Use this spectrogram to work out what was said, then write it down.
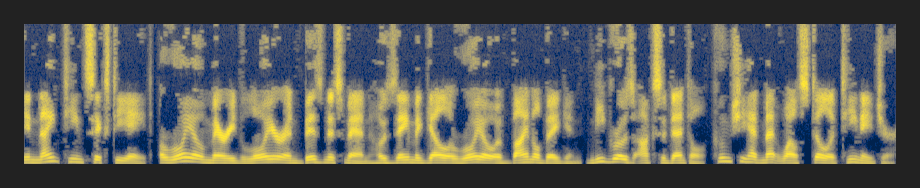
In 1968, Arroyo married lawyer and businessman José Miguel Arroyo of Binalbagan, Negros Occidental, whom she had met while still a teenager.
